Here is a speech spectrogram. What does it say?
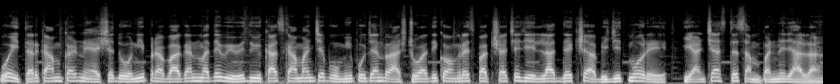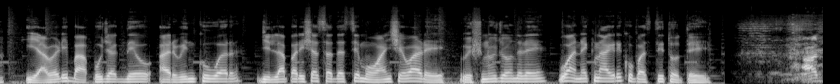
व इतर काम करणे अशा दोन्ही प्रभागांमध्ये विविध विकास कामांचे भूमिपूजन राष्ट्रवादी काँग्रेस पक्षाचे जिल्हाध्यक्ष अभिजित मोरे यांच्या हस्ते संपन्न झाला. यावेळी बापू जगदेव अरविंद कुवर जिल्हा जिल्हा परिषद सदस्य मोहन शेवाडे विष्णू जोंधळे व अनेक नागरिक उपस्थित होते. आज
